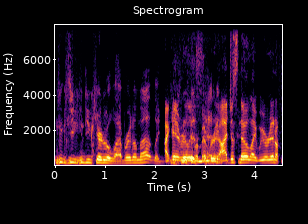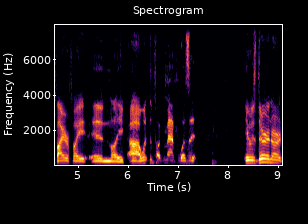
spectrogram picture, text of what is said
do you, do you care to elaborate on that? Like, I can't really the remember it. I just know like we were in a firefight and like uh what the fuck map was it? It was during our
